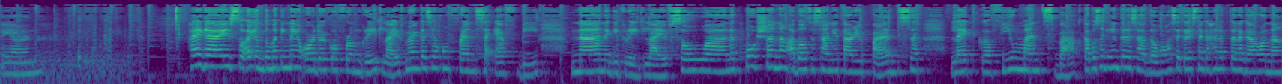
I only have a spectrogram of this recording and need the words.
Ayan. Hi guys! So ayun, dumating na yung order ko from Great Life. Meron kasi akong friends sa FB na nag-Great Life. So, uh, nag-post siya ng about sa sanitary pads like a few months back. Tapos naging interesado ako kasi guys, naghahanap talaga ako ng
